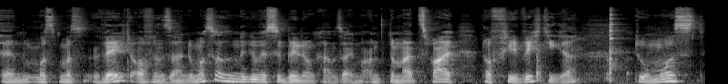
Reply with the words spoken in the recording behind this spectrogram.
äh, musst, musst weltoffen sein. Du musst also eine gewisse Bildung haben, sag ich mal. Und Nummer zwei, noch viel wichtiger, du musst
